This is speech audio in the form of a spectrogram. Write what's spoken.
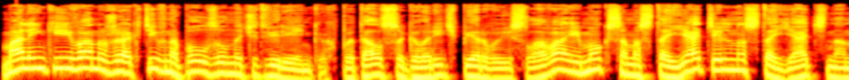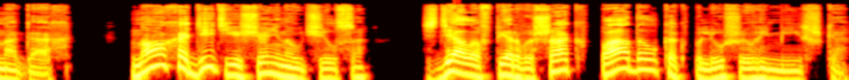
Маленький Иван уже активно ползал на четвереньках, пытался говорить первые слова и мог самостоятельно стоять на ногах. Но ходить еще не научился. Сделав первый шаг, падал, как плюшевый мишка.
